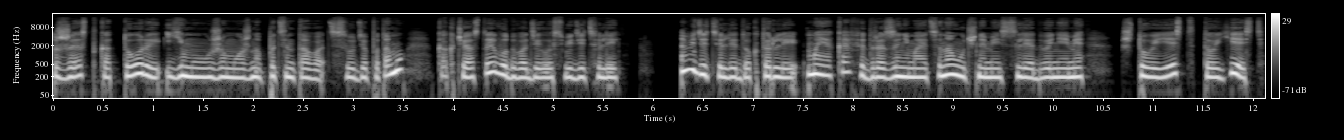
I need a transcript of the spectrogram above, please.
жест который ему уже можно патентовать, судя по тому, как часто его доводилось видеть Ли. «Видите ли, доктор Ли, моя кафедра занимается научными исследованиями. Что есть, то есть.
